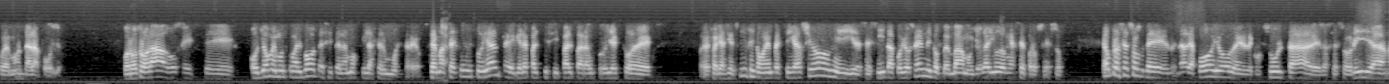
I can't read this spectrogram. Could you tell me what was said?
podemos dar apoyo. Por otro lado, este, o yo me monto en el bote si tenemos que ir a hacer un muestreo. Se me acerca un estudiante que quiere participar para un proyecto de, feria científica, una investigación y necesita apoyo técnico, pues vamos, yo le ayudo en ese proceso. Es un proceso de, de apoyo, de, de consulta, de asesoría,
